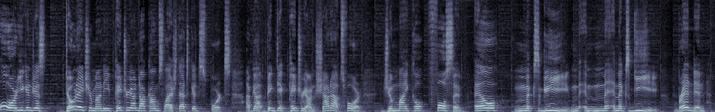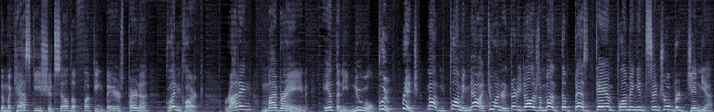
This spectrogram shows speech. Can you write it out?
Or you can just donate your money, patreon.com slash that's good sports. I've got big dick Patreon shout outs for Jamichael Folson, L. McGee, MXGee, Brandon, the McCaskey should sell the fucking Bears Perna, Glenn Clark, Rotting My Brain, Anthony Newell, Blue Ridge Mountain Plumbing, now at $230 a month, the best damn plumbing in Central Virginia.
